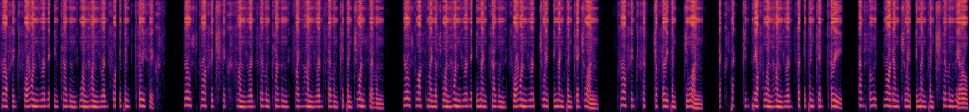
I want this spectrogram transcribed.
profit 418,140.36. Gross profit 607,570.17. Gross loss minus 189,429.81. Profit factor 3.21. Expected payoff 130.83. Absolute drawdown 29.70.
